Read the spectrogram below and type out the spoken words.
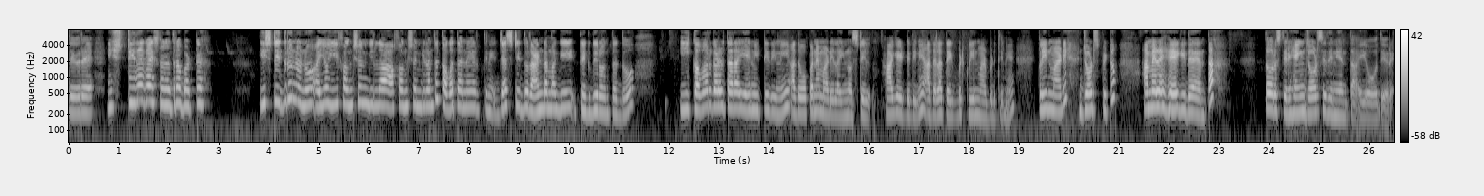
ದೇವ್ರೆ ಇಷ್ಟಿದೆ ಗೈಸ್ ನನ್ನ ಹತ್ರ ಬಟ್ಟೆ. ಇಷ್ಟಿದ್ರೂ ಅಯ್ಯೋ ಈ ಫಂಕ್ಷನ್ಗಿಲ್ಲ ಆ ಫಂಕ್ಷನ್ಗಿಲ್ಲ ಅಂತ ತಗೋತಾನೆ ಇರ್ತೀನಿ. ಜಸ್ಟ್ ಇದು ರ್ಯಾಂಡಮ್ ಆಗಿ ತೆಗ್ದಿರೋಂಥದ್ದು. ಈ ಕವರ್ಗಳ ಥರ ಏನು ಇಟ್ಟಿದ್ದೀನಿ ಅದು ಓಪನೇ ಮಾಡಿಲ್ಲ, ಇನ್ನೂ ಸ್ಟಿಲ್ ಹಾಗೆ ಇಟ್ಟಿದ್ದೀನಿ ಅದೆಲ್ಲ ತೆಗೆದ್ಬಿಟ್ಟು ಕ್ಲೀನ್ ಮಾಡಿಬಿಡ್ತೀನಿ. ಕ್ಲೀನ್ ಮಾಡಿ ಜೋಡಿಸ್ಬಿಟ್ಟು ಆಮೇಲೆ ಹೇಗಿದೆ ಅಂತ ತೋರಿಸ್ತೀನಿ. ಹೆಂಗೆ ಜೋಡಿಸಿದ್ದೀನಿ ಅಂತ. ಅಯ್ಯೋ ದೇವ್ರೆ.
